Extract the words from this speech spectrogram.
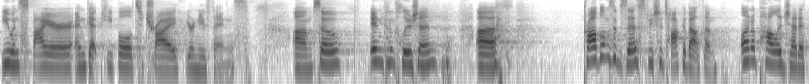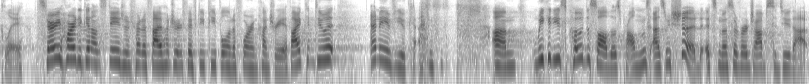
you inspire and get people to try your new things. Um, so in conclusion, uh, problems exist, we should talk about them unapologetically. It's very hard to get on stage in front of 550 people in a foreign country. If I can do it, any of you can. Um, we could use code to solve those problems, as we should. It's most of our jobs to do that.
